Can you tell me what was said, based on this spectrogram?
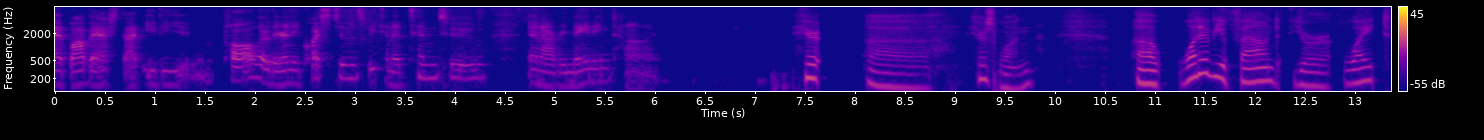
at wabash.edu. Paul, are there any questions we can attend to in our remaining time? Here, uh, here's one. Uh, what have you found your white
